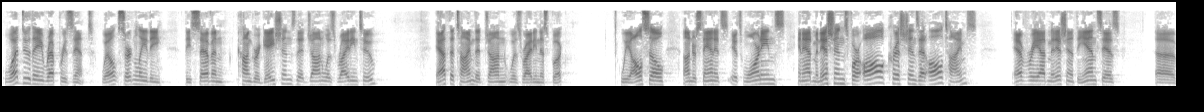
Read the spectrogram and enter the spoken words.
What do they represent? Well, certainly the, the seven congregations that John was writing to at the time that John was writing this book. We also understand its, its warnings and admonitions for all Christians at all times. Every admonition at the end says, uh,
